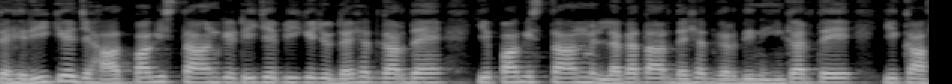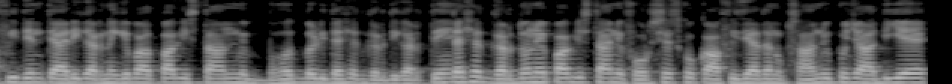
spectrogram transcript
तहरीक जहाद पाकिस्तान के टीजेपी के जो दहशत गर्द हैं, ये पाकिस्तान में लगातार दहशत गर्दी नहीं करते। ये काफ़ी दिन तैयारी करने के बाद पाकिस्तान में बहुत बड़ी दहशत गर्दी करते हैं। दहशत गर्दों ने पाकिस्तानी फोर्सेस को काफ़ी ज़्यादा नुकसान भी पहुँचा दिया है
